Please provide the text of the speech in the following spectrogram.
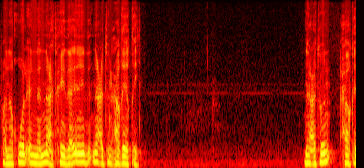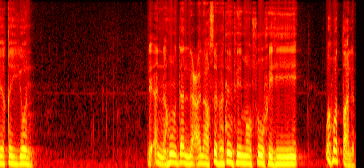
فنقول إن النعت حينئذ نعت حقيقي. نعت حقيقي. لأنه دل على صفة في موصوفه وهو الطالب.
